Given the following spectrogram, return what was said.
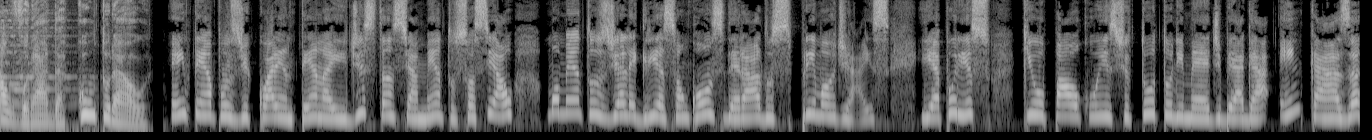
Alvorada Cultural. Em tempos de quarentena e distanciamento social, momentos de alegria são considerados primordiais. E é por isso que o palco Instituto Unimed BH em Casa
